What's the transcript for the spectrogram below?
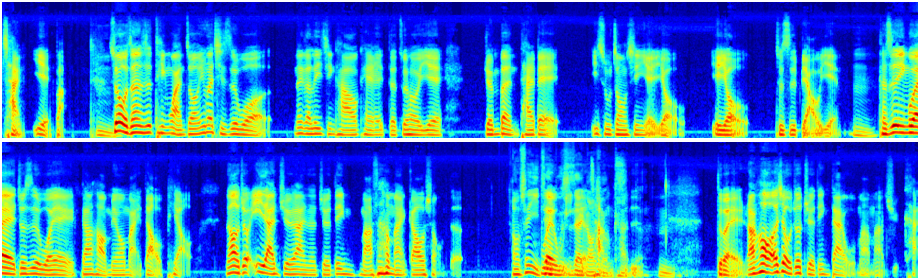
产业吧。嗯，所以我真的是听完之后，因为其实我那个历经卡拉 OK 的最后一页，原本台北艺术中心也有也有就是表演，嗯。可是因为就是我也刚好没有买到票，然后我就毅然决然的决定马上买高雄的，哦，所以你这魏武营不是在高雄看的，嗯对，然后而且我就决定带我妈妈去看，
